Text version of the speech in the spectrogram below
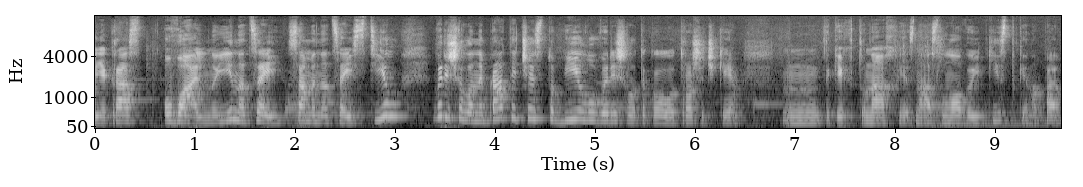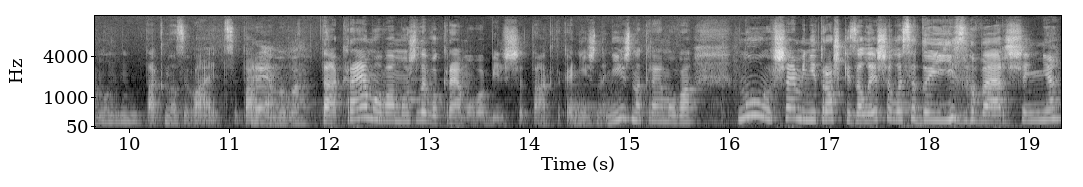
якраз овальної на цей, саме на цей стіл. Вирішила не брати чисто білу, вирішила такого трошечки м, таких тонах, я знаю, слонової кістки, напевно, так називається. Так. кремова. Так, кремова, можливо, кремова більше, так, така ніжна, ніжна кремова. Ну, ще мені трошки залишилося до її завершення.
